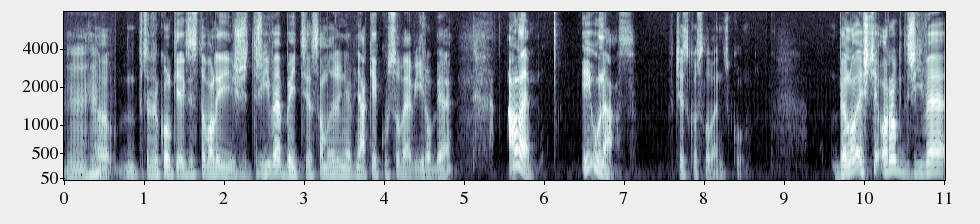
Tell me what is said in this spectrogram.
Mhm. Eh, Předokolky existovaly již dříve, byť samozřejmě v nějaké kusové výrobě, ale i u nás, v Československu, bylo ještě o rok dříve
